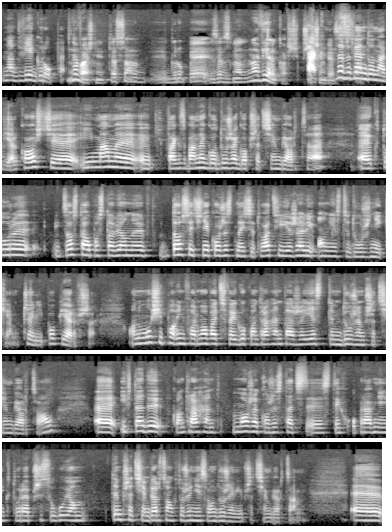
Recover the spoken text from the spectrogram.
na dwie grupy. No właśnie, to są grupy ze względu na wielkość Tak, przedsiębiorstwa. ze względu na wielkość i mamy tak zwanego dużego przedsiębiorcę, który został postawiony w dosyć niekorzystnej sytuacji, jeżeli on jest dłużnikiem. Czyli po pierwsze, on musi poinformować swojego kontrahenta, że jest tym dużym przedsiębiorcą e, i wtedy kontrahent może korzystać z, z tych uprawnień, które przysługują tym przedsiębiorcom, którzy nie są dużymi przedsiębiorcami. E,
